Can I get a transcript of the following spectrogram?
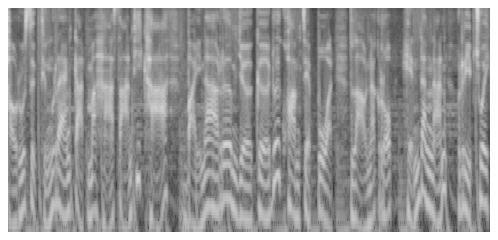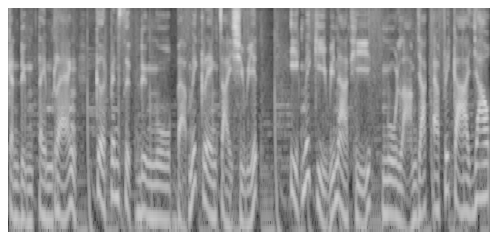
เขารู้สึกถึงแรงกัดมหาศาลที่ขา ใบหน้าเริ่มเยอเกอด้วยความเจ็บปวด เหล่านักรบเห็นดังนั้นรีบช่วยกันดึงเต็มแรง เกิดเป็นศึกดึงงูแบบไม่เกรงใจชีวิต อีกไม่กี่วินาที งูหลามยักษ์แอฟริกายาว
